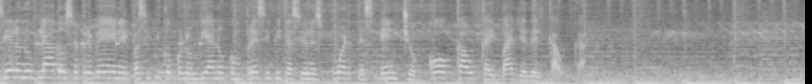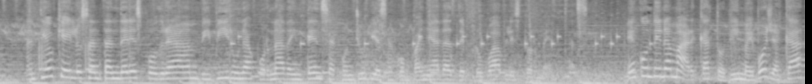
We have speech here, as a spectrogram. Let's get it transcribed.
Cielo nublado se prevé en el Pacífico colombiano con precipitaciones fuertes en Chocó, Cauca y Valle del Cauca. Antioquia y los Santanderes podrán vivir una jornada intensa con lluvias acompañadas de probables tormentas. En Cundinamarca, Tolima y Boyacá,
